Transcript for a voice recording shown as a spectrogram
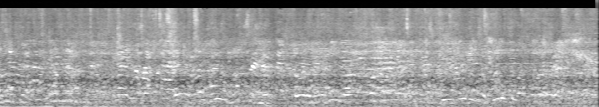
Thank you.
